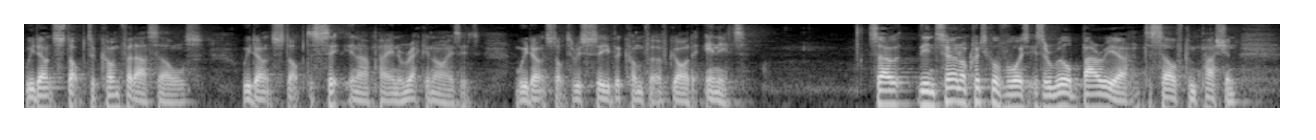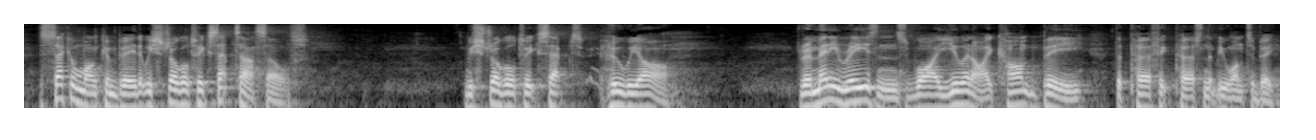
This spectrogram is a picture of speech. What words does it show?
We don't stop to comfort ourselves. We don't stop to sit in our pain and recognize it. We don't stop to receive the comfort of God in it. So, the internal critical voice is a real barrier to self compassion. The second one can be that we struggle to accept ourselves. we struggle to accept who we are. There are many reasons why you and I can't be the perfect person that we want to be.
